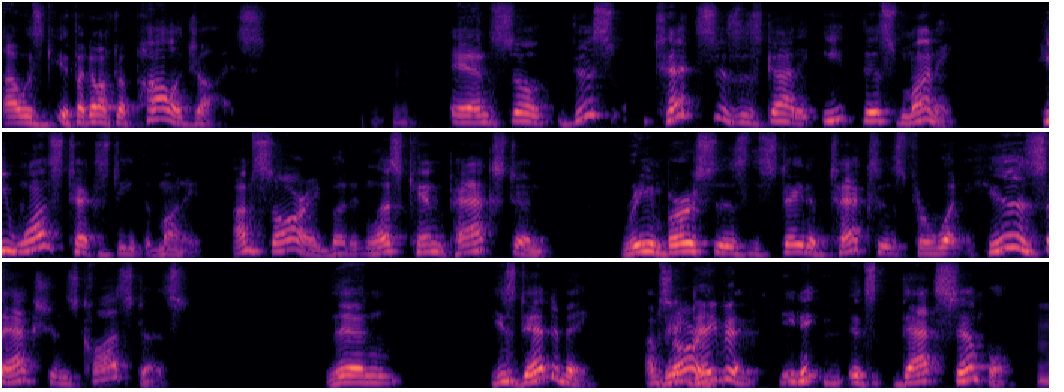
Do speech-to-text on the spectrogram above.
I was, if I don't have to apologize. Mm-hmm. And so this Texas has got to eat this money. He wants Texas to eat the money. I'm sorry, but unless Ken Paxton reimburses the state of Texas for what his actions cost us, then he's dead to me. I'm sorry, David. It's that simple. Hmm.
